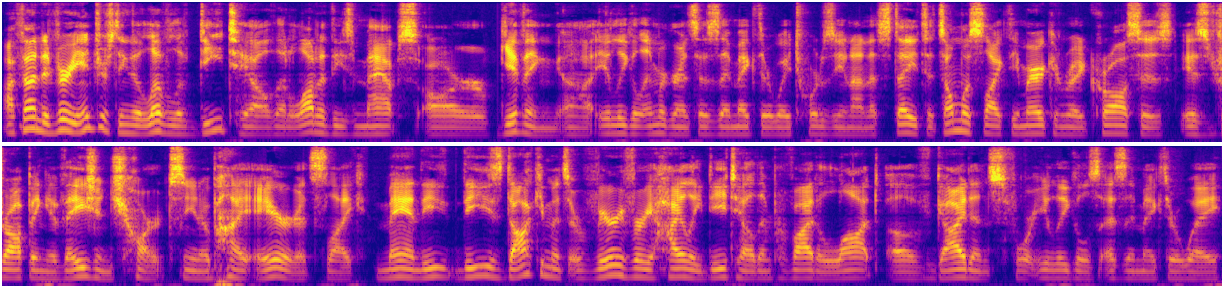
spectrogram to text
I found it very interesting the level of detail that a lot of these maps are giving uh, illegal immigrants as they make their way towards the United States. It's almost like the American Red Cross is is dropping evasion charts, you know, by air. It's like, man, these these documents are very very highly detailed and provide a lot of guidance for illegals as they make their way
